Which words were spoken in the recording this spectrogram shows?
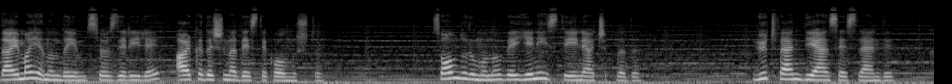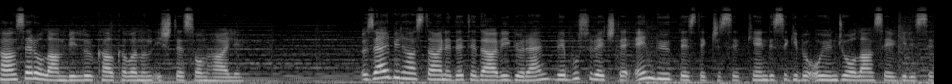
Daima yanındayım sözleriyle arkadaşına destek olmuştu. Son durumunu ve yeni isteğini açıkladı. Lütfen diyen seslendi. Kanser olan Billur Kalkavan'ın işte son hali. Özel bir hastanede tedavi gören ve bu süreçte en büyük destekçisi kendisi gibi oyuncu olan sevgilisi,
